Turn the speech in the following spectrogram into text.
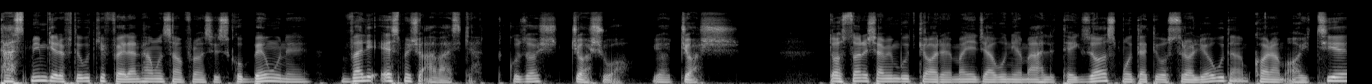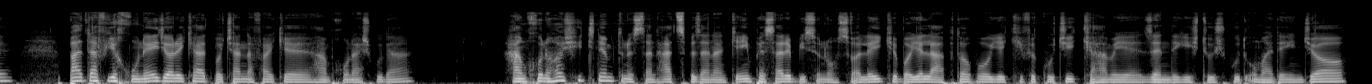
تصمیم گرفته بود که فعلا همون سان فرانسیسکو بمونه ولی اسمش رو عوض کرد. گذاشت جاشوا یا جاش. داستانش هم این بود که آره من یه جوونی اهل تگزاس مدتی استرالیا بودم کارم آیتیه بعد رفت یه خونه اجاره کرد با چند نفر که هم خونش بودن. همخونه هاش هیچ نمی‌تونستن حدس بزنن که این پسر 29 ساله ای که با یه لپتاپ و یه کیف کوچیک که همه زندگیش توش بود اومده اینجا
